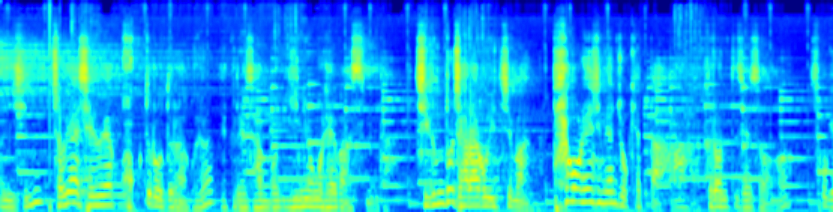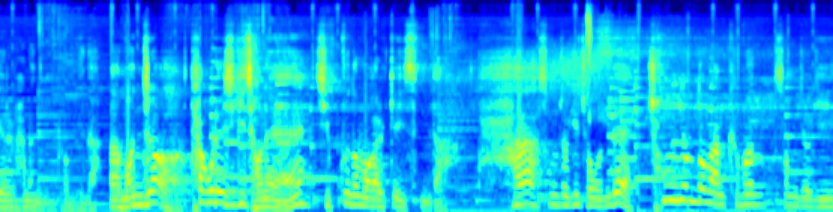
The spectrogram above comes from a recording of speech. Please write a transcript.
헌신. 저게 제 눈에 콕 들어오더라고요. 네, 그래서 한번 인용을 해봤습니다. 지금도 잘하고 있지만 탁월해지면 좋겠다. 그런 뜻에서 소개를 하는 겁니다. 아, 먼저 탁월해지기 전에 짚고 넘어갈 게 있습니다. 다 성적이 좋은데 청렴도만큼은 성적이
